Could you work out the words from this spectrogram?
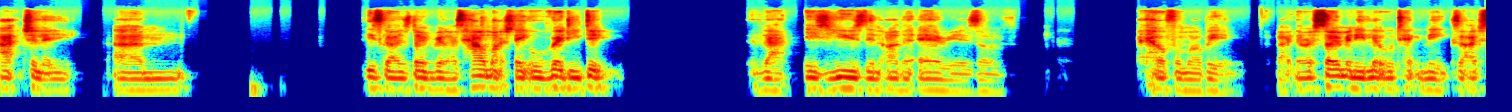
actually um, these guys don't realize how much they already do that is used in other areas of health and well-being. Like there are so many little techniques that I've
